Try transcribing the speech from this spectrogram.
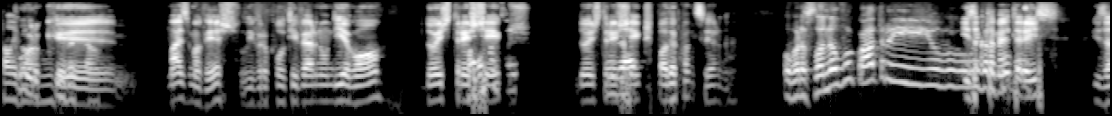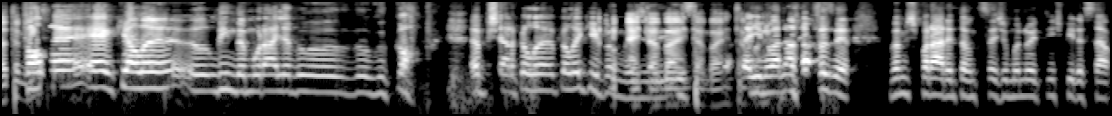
porque mais uma vez, o Liverpool tiver num dia bom, dois, três pode acontecer. dois, três Exato. pode acontecer, não é? O Barcelona levou quatro e o Exatamente, era isso. Exatamente. Falta é aquela linda muralha do, do, do copo a puxar pela, pela equipa. Mas é, também, isso, também, Aí também. não há nada a fazer. Vamos esperar então que seja uma noite de inspiração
